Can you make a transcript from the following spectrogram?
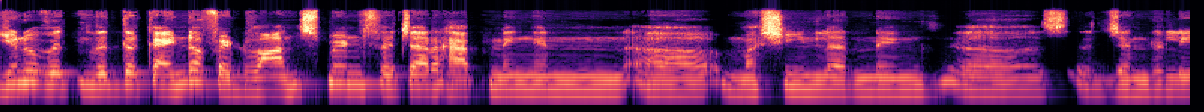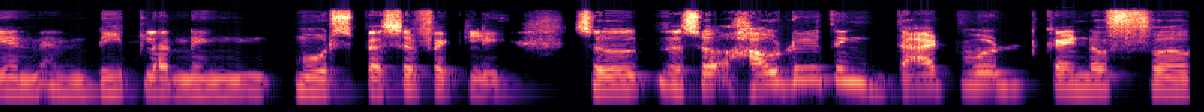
you know with with the kind of advancements which are happening in uh, machine learning uh, generally and, and, deep learning more specifically so so how do you think that would kind of uh,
